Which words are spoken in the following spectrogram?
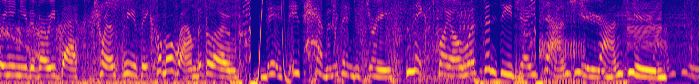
bringing you the very best trance music from around the globe. This is Heaven's Industry, mixed by our resident DJ Dan Hume. Dan Hume.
